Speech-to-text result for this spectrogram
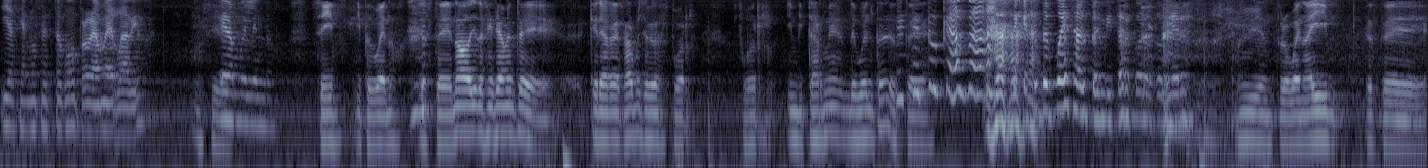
y hacíamos esto como programa de radio. Así es. Era muy lindo. Sí, y pues bueno, este, no, yo definitivamente quería regresar. Muchas gracias por, por invitarme de vuelta. Esta Este, es tu casa. De que tú te puedes autoinvitar cuando tú quieras. Muy bien, pero bueno, ahí, este,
